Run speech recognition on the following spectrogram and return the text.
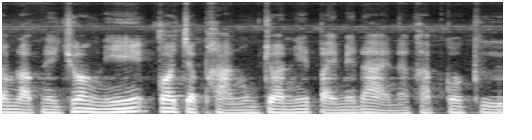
สำหรับในช่วงนี้ก็จะผ่านวงจรนี้ไปไม่ได้นะครับ ก็คือ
